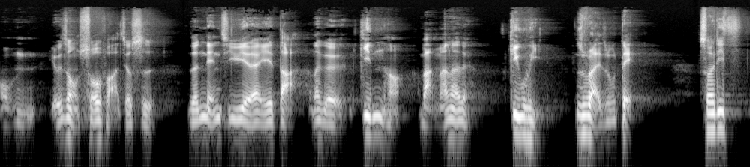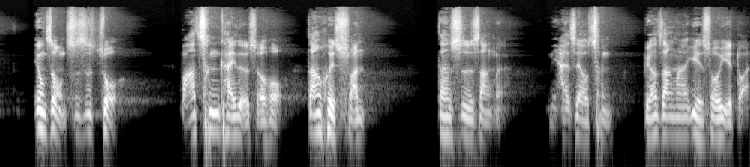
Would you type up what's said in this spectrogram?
我们有一种说法，就是人年纪越来越大，那个筋哈慢慢的丢回，如来如对。所以你用这种姿势做，把它撑开的时候，当然会酸，但事实上呢，你还是要撑。不要让它越缩越短，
